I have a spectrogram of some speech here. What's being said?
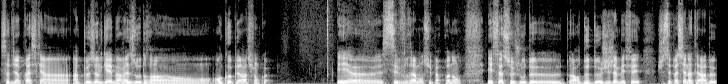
ça devient presque un, un puzzle game à résoudre en, en coopération, quoi. Et euh, c'est vraiment super prenant. Et ça se joue de. Alors de 2, j'ai jamais fait. Je sais pas s'il y a un intérêt à 2.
